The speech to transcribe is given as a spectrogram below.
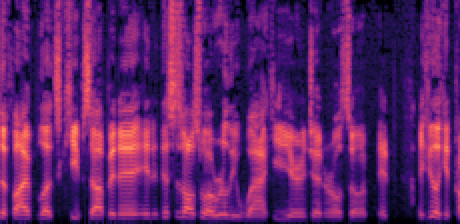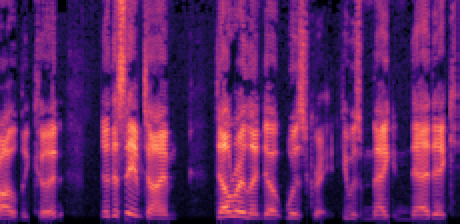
the Five Bloods keeps up. And, it, and this is also a really wacky year in general, so it, it, I feel like it probably could. At the same time, Delroy Lindo was great. He was magnetic.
